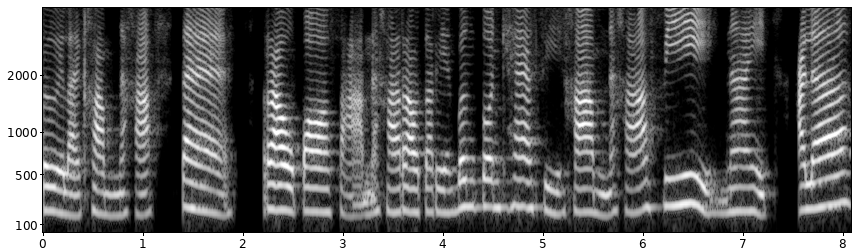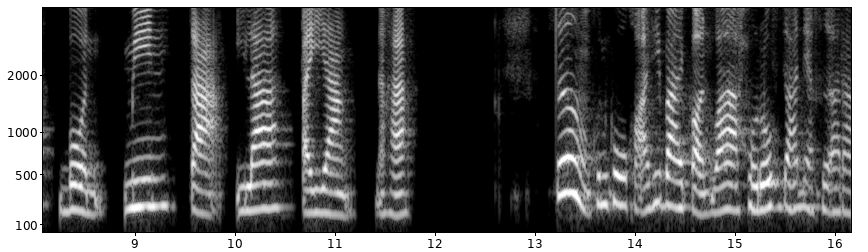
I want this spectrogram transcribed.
เลยหลายคำนะคะ แต่ เราป .3 นะคะ เราจะเรียนเบื้องต้นแค่ 4คำนะคะ ฟีในอะลาบน มิน จากอิลาไปยังนะคะ ซึ่งคุณครูขออธิบายก่อนว่าฮุรุฟจัดเนี่ยคืออะไร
